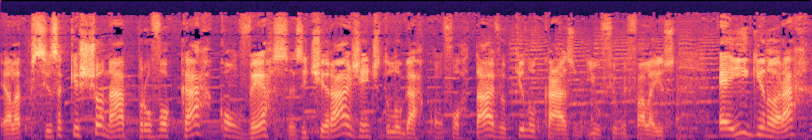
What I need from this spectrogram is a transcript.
Ela precisa questionar, provocar conversas e tirar a gente do lugar confortável, que no caso, e o filme fala isso, é ignorar.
